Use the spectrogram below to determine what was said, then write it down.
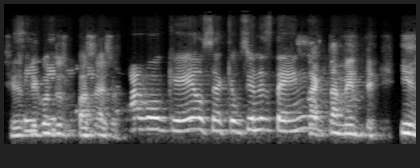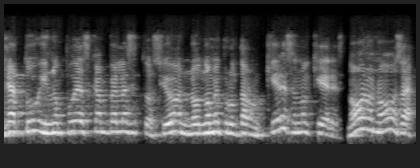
¿Sí me explico? Entonces pasa eso. ¿Hago qué? O sea, ¿qué opciones tengo? Exactamente. Y deja tú, y no podías cambiar la situación. No, no me preguntaron, ¿quieres o no quieres? No, no, no. O sea,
